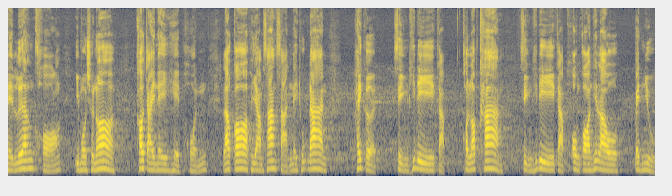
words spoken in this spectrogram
ในเรื่องของอิโมชันอลเข้าใจในเหตุผล แล้วก็พยายามสร้างสารรค์ในทุกด้าน ให้เกิดสิ่งที่ดีกับคนรอบข้าง สิ่งที่ดีกับองค์กรที่เรา เป็นอยู่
